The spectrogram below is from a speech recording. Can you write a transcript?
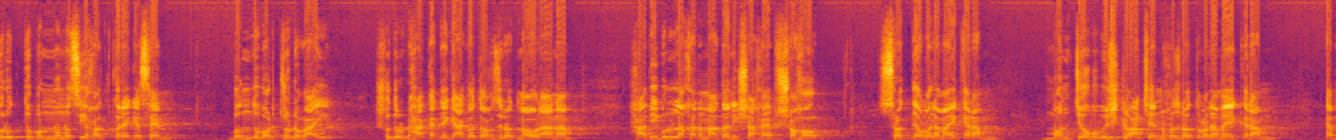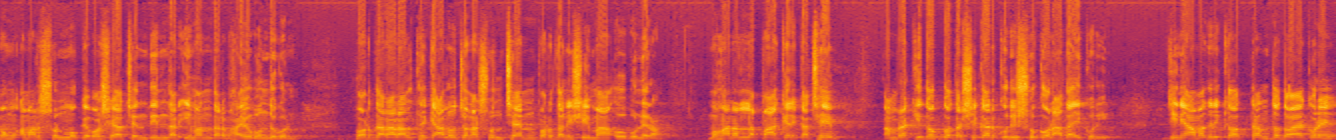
গুরুত্বপূর্ণ নসিহত করে গেছেন বন্ধুবর ছোট ভাই, সুদূর ঢাকা থেকে আগত হজরত মাওলানা হাবিবুল্লাহ খান মাদানী সাহেব সহ শ্রদ্ধা ওলামায় কেরাম, মঞ্চে উপবিষ্ট আছেন হজরত ওলামায় কেরাম এবং আমার সম্মুখে বসে আছেন দিনদার, ইমানদার ভাই ও বন্ধুগণ। পর্দার আড়াল থেকে আলোচনা শুনছেন পর্দানিশী মা ও বোনেরা। মহান আল্লাহ পাকের কাছে আমরা কৃতজ্ঞতা স্বীকার করি, শুকর আদায় করি। যিনি আমাদেরকে অত্যন্ত দয়া করে,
